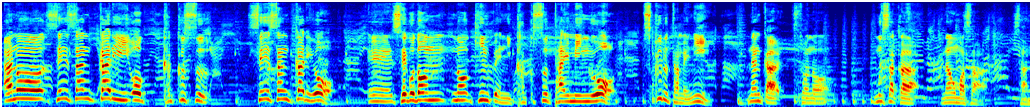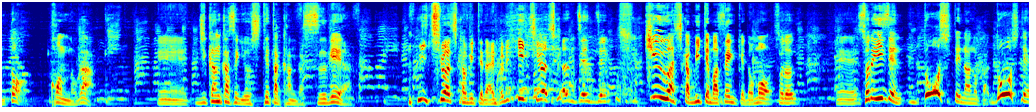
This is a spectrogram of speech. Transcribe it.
あの生産カリを隠す、生産カリを、えー、セゴドンの近辺に隠すタイミングを作るために、なんか、その、ムサカナオマサさんと今野が、えー、時間稼ぎをしてた感がすげえある。1話しか見てないのに、1話しか全然、9話しか見てませんけども、その、えー、それ以前、どうしてなのか、どうして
